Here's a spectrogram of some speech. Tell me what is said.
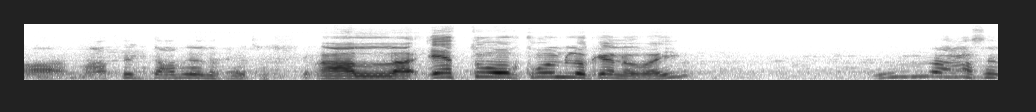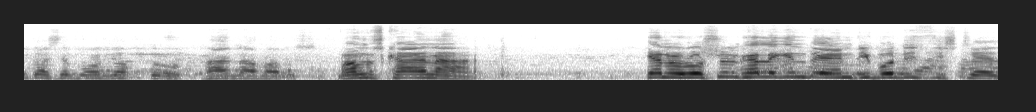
হ্যাঁ মাছের দামই হলো পঁচিশশো। আল্লাহ এত কমলো কেন ভাই? আছে তাছে পর্যাপ্ত খায় না মানুষ। মানুষ খায় না। কেন রসুন খেলে কিন্তু অ্যান্টিবডি সৃষ্টি হয়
